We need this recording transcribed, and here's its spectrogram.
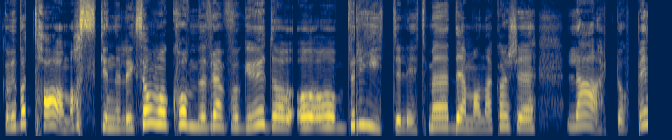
Skal vi bare ta av maskene liksom, og komme fremfor Gud og, og, og bryte litt med det man har kanskje lært opp i?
